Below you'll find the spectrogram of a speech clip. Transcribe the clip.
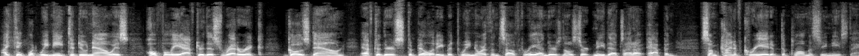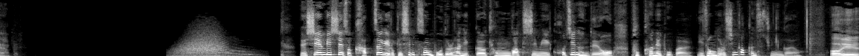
I think what we need to do now is hopefully after this rhetoric goes down, after there's stability between North and South Korea, and there's no certainty that's going to happen, some kind of creative diplomacy needs to happen. 네, CNBC에서 갑자기 이렇게 심층 보도를 하니까 경각심이 커지는데요. 북한의 도발, 이 정도로 심각한 수준인가요? 아, 예.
